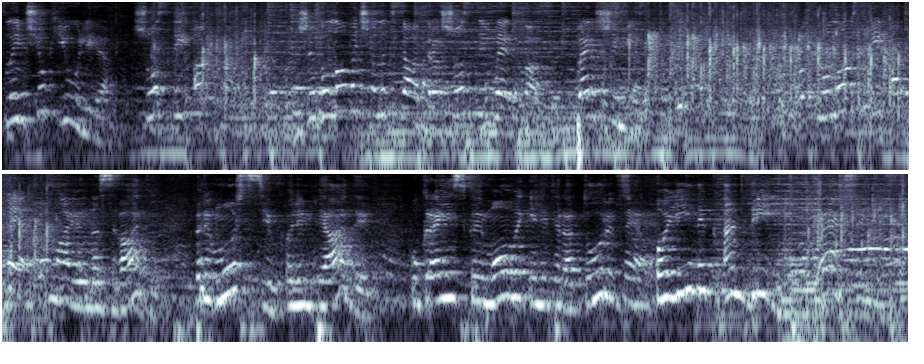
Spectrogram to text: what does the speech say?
Слинчук Юлія, 6 А клас. Живолович Олександра, 6 Б клас, перше місце. Османовський Артем, Я маю назвати переможців Олімпіади української мови і літератури. Це Олійник Андрій, перше місце.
